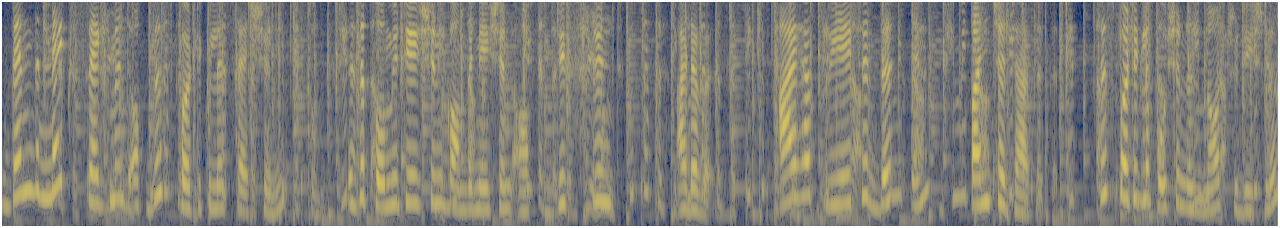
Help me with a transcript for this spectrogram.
Then the next segment of this particular session is a permutation combination of different adavas. I have created this in Panchajati. This particular portion is not traditional.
